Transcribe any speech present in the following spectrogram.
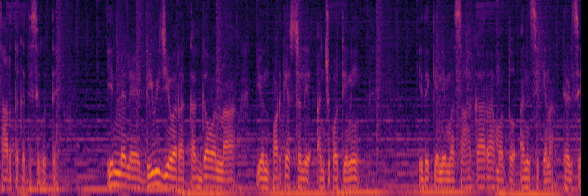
ಸಾರ್ಥಕತೆ ಸಿಗುತ್ತೆ. ಇನ್ಮೇಲೆ ಡಿ ವಿ ಜಿಯವರ ಕಗ್ಗವನ್ನು ಈ ಒಂದು ಪಾಡ್ಕಾಸ್ಟಲ್ಲಿ ಹಂಚ್ಕೋತೀನಿ. ಇದಕ್ಕೆ ನಿಮ್ಮ ಸಹಕಾರ ಮತ್ತು ಅನಿಸಿಕೆನ ತಿಳಿಸಿ.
